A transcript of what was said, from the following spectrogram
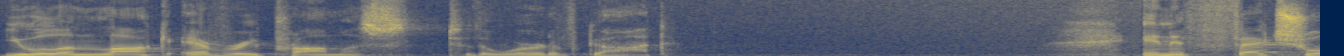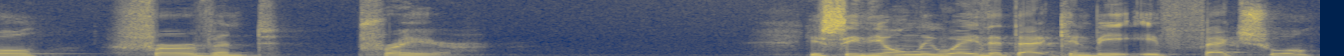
you will unlock every promise to the Word of God in effectual, fervent prayer. You see, the only way that that can be effectual,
